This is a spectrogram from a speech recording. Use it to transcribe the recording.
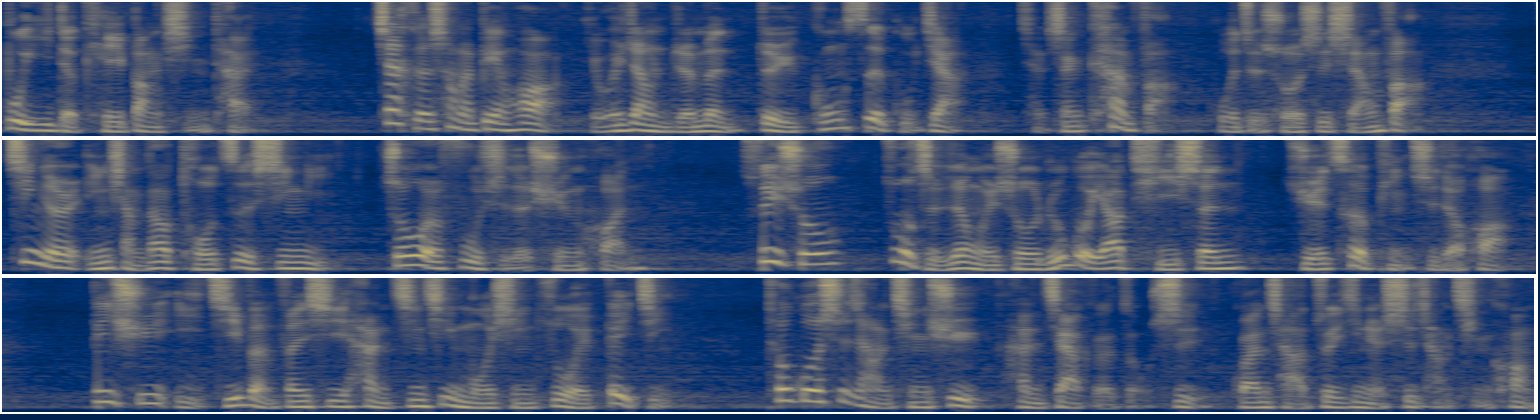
不一的 K 棒形态。价格上的变化也会让人们对于公司的股价产生看法或者说是想法，进而影响到投资的心理，周而复始的循环。所以说，作者认为说，如果要提升决策品质的话，必须以基本分析和经济模型作为背景，透过市场情绪和价格走势观察最近的市场情况，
